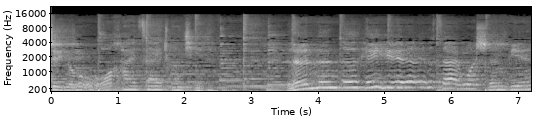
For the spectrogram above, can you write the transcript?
只有我还在窗前，冷冷的黑夜在我身边，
